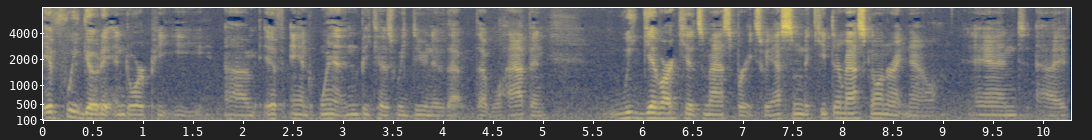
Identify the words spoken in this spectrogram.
if we go to indoor PE, um, if and when, because we do know that that will happen, we give our kids mask breaks. We ask them to keep their mask on right now. And uh, if,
